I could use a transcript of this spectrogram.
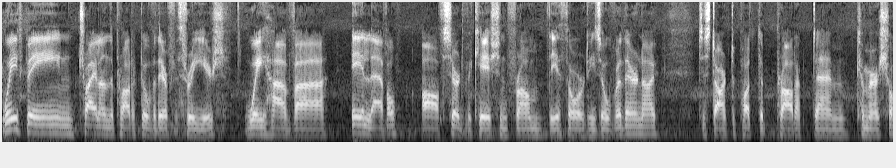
We've been trialling the product over there for three years. We have uh, a level of certification from the authorities over there now to start to put the product um, commercial.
